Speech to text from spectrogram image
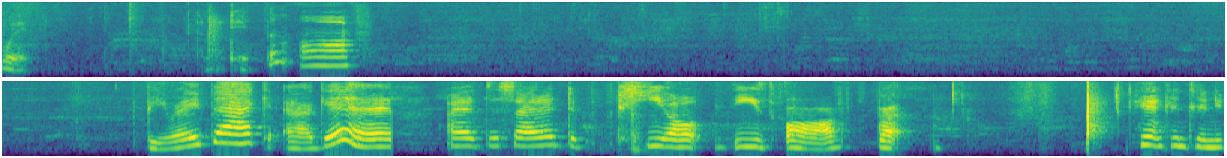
Wait, can I take them off? Be right back again. I have decided to peel these off, but can't continue.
